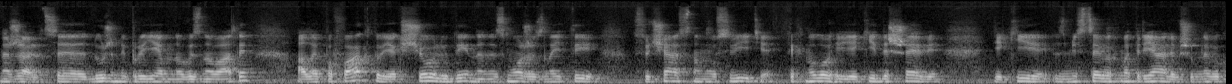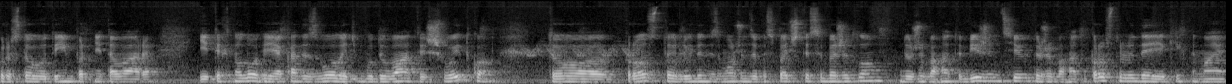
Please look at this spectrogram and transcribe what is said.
На жаль, це дуже неприємно визнавати. Але по факту, якщо людина не зможе знайти в сучасному світі технології, які дешеві, які з місцевих матеріалів, щоб не використовувати імпортні товари, і технологія, яка дозволить будувати швидко, то просто люди не зможуть забезпечити себе житлом. Дуже багато біженців, дуже багато просто людей, яких немає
